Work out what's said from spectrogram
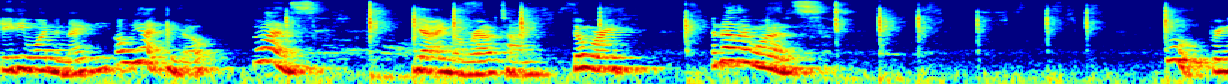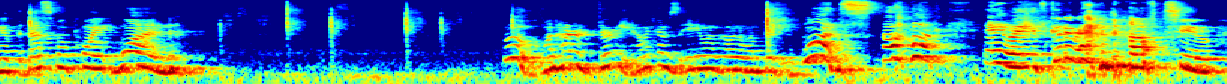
81 to 90? Oh yeah, I can go. Once. Yeah, I know, we're out of time. Don't worry. Another ones. Ooh, bring up the decimal point, one. Ooh, 130. How many times does 81 go to 130? Once! Oh, look. Anyway, it's going to round off to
